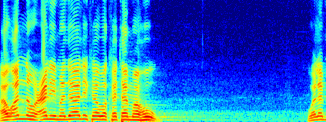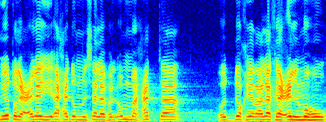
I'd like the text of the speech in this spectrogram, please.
أو أنه علم ذلك وكتمه. ولم يطلع عليه أحد من سلف الأمة حتى ادخر لك علمه.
